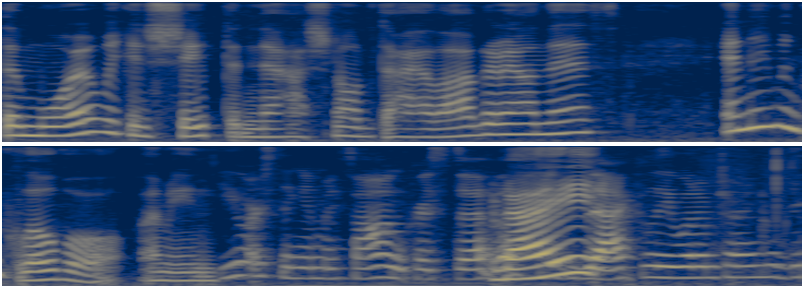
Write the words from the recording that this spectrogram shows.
the more we can shape the national dialogue around this and even global i mean You are singing my song, Krista. That's Right? exactly what I'm trying to do.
